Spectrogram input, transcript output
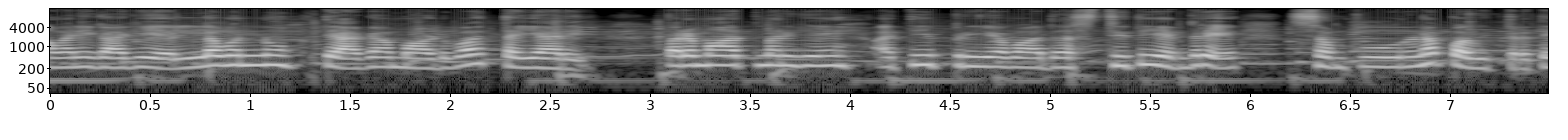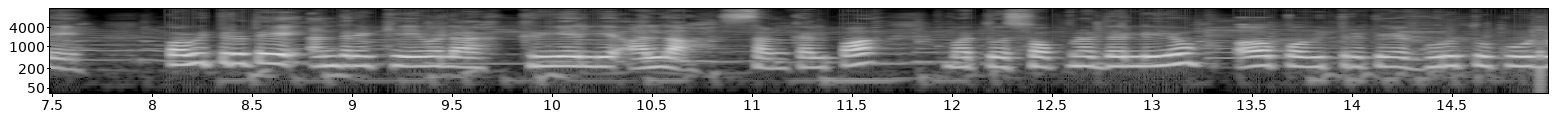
ಅವನಿಗಾಗಿ ಎಲ್ಲವನ್ನೂ ತ್ಯಾಗ ಮಾಡುವ ತಯಾರಿ. ಪರಮಾತ್ಮನಿಗೆ ಅತಿ ಪ್ರಿಯವಾದ ಸ್ಥಿತಿ ಎಂದರೆ ಸಂಪೂರ್ಣ ಪವಿತ್ರತೆ. ಪವಿತ್ರತೆ ಅಂದರೆ ಕೇವಲ ಕ್ರಿಯೆಯಲ್ಲಿ ಅಲ್ಲ, ಸಂಕಲ್ಪ ಮತ್ತು ಸ್ವಪ್ನದಲ್ಲಿಯೂ ಅಪವಿತ್ರತೆಯ ಗುರುತು ಕೂಡ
